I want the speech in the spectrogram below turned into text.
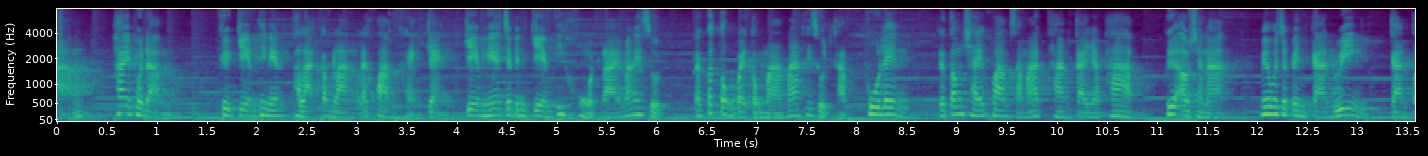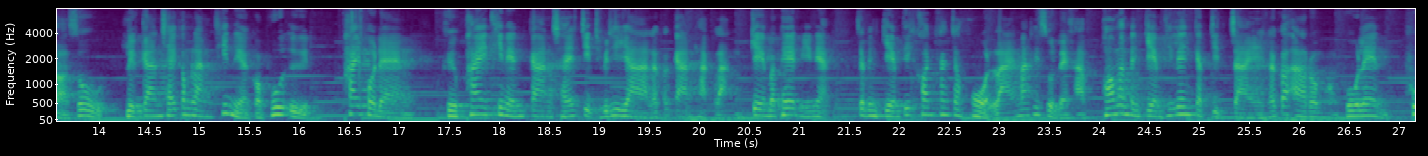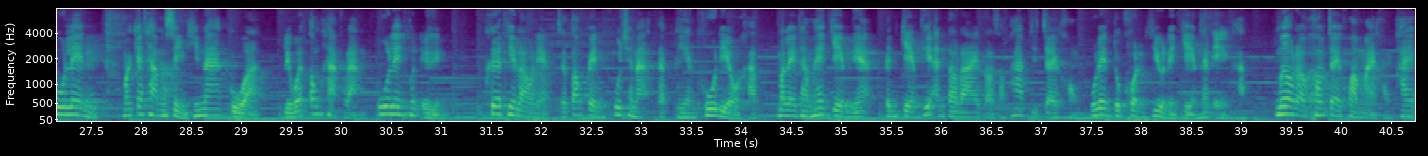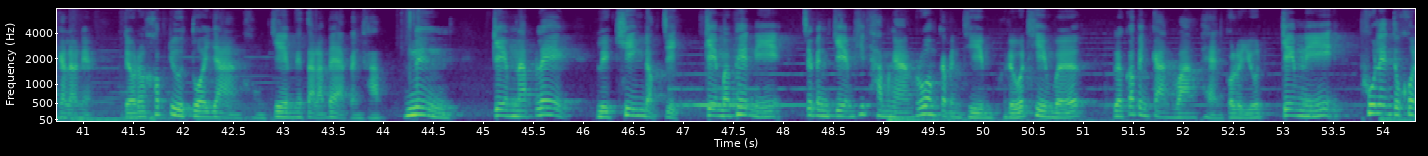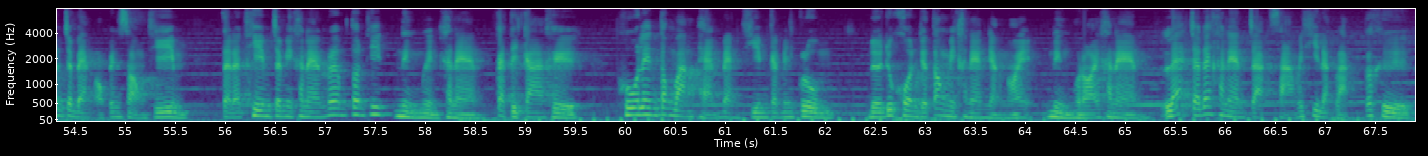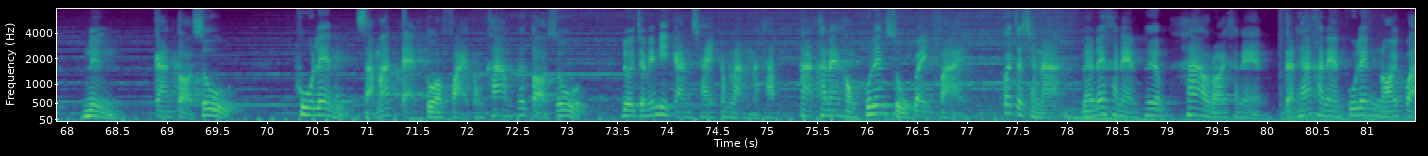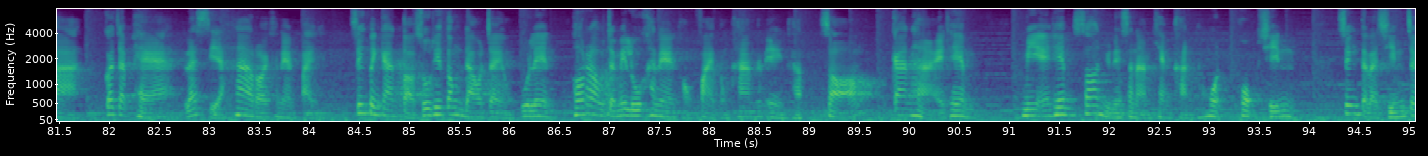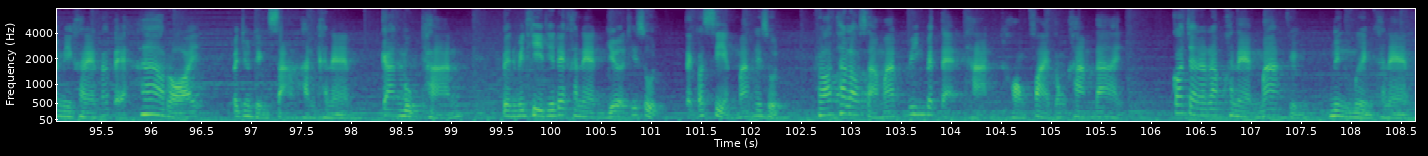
3. ไพ่โพอดำ คือเกมที่เน้นพละกำลังและความแข็งแกร่ง เกมนี้จะเป็นเกมที่โหดร้ายมากที่สุด แล้วก็ตรงไปตรงมามากที่สุดครับ ผู้เล่นจะต้องใช้ความสามารถทางกายภาพ เพื่อเอาชนะ ไม่ว่าจะเป็นการวิ่ง การต่อสู้ หรือการใช้กำลังที่เหนือกว่าผู้อื่น ไพ่โพแดงคือไพ่ที่เน้นการใช้จิตวิทยาแล้วก็การหักหลัง เกมประเภทนี้เนี่ยจะเป็นเกมที่ค่อนข้างจะโหดร้ายมากที่สุดเลยครับ เพราะมันเป็นเกมที่เล่นกับจิตใจ แล้วก็อารมณ์ของผู้เล่น ผู้เล่นมักจะทำสิ่งที่น่ากลัว หรือว่าต้องหักหลังผู้เล่นคนอื่น พื่อที่เราเนี่ยจะต้องเป็นผู้ชนะแต่เพียงผู้เดียวครับมันเลยทำให้เกมนี้เป็นเกมที่อันตรายต่อสภาพจิตใจของผู้เล่นทุกคนที่อยู่ในเกมนั่นเองครับเมื่อเราเข้าใจความหมายของไพ่กันแล้วเนี่ยเดี๋ยวเราเข้าไปดูตัวอย่างของเกมในแต่ละแบบกันครับ 1. เกมนับเลขหรือ King ดอกจิกเกมประเภทนี้จะเป็นเกมที่ทำงานร่วมกันเป็นทีม หรือว่าทีมเวิร์กแล้วก็เป็นการวางแผนกลยุทธ์ เกมนี้ผู้เล่นทุกคนจะแบ่งออกเป็น 2 ทีม แต่ละทีมจะมีคะแนนเริ่มต้นที่ 10,000 คะแนน กติกาคือ ผู้เล่นต้องวางแผนแบ่งทีมกันเป็นกลุ่ม โดยทุกคนจะต้องมีคะแนนอย่างน้อย 100 คะแนน และจะได้คะแนนจาก 3 วิธีหลักๆ ก็คือ 1. การต่อสู้ ผู้เล่นสามารถแตะตัวฝ่ายตรงข้ามเพื่อต่อสู้ โดยจะไม่มีการใช้กำลังนะครับ หากคะแนนของผู้เล่นสูงกว่าอีกฝ่าย ก็จะชนะและได้คะแนนเพิ่ม 500 คะแนน แต่ถ้าคะแนนผู้เล่นน้อยกว่า ก็จะแพ้และเสีย 500 คะแนนไป ซึ่งเป็นการต่อสู้ที่ต้องเดาใจของผู้เล่น เพราะเราจะไม่รู้คะแนนของฝ่ายตรงข้ามนั่นเองครับ 2. การหาไอเทม มีไอเทมซ่อนอยู่ในสนามแข่งขันทั้งหมด 6 ชิ้น ซึ่งแต่ละชิ้นจะมีคะแนนตั้งแต่ 500 ไปจนถึง 3,000 คะแนน การบุกฐานเป็นวิธีที่ได้คะแนนเยอะที่สุด แต่ก็เสี่ยงมากที่สุด เพราะถ้าเราสามารถวิ่งไปแตะฐานของฝ่ายตรงข้ามได้ ก็จะได้รับคะแนนมากถึง 10,000 คะแนน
